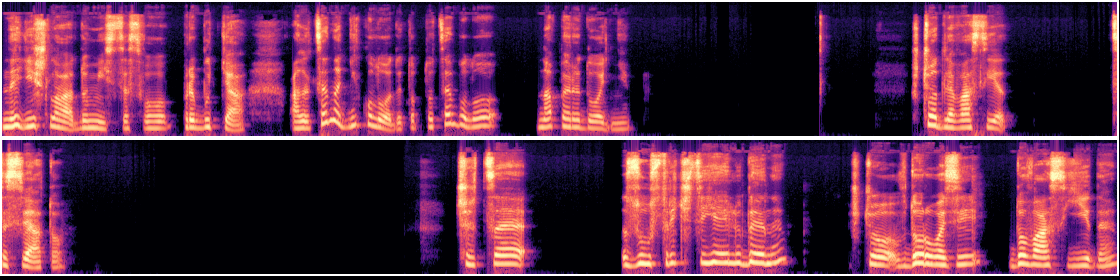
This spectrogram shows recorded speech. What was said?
не дійшла до місця свого прибуття, але це на дні колоди, тобто це було напередодні. Що для вас є це свято? Чи це зустріч цієї людини, що в дорозі до вас їде?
